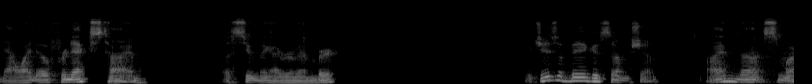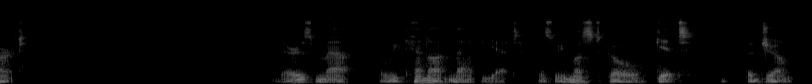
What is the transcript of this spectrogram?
Now I know for next time, assuming I remember. Which is a big assumption. I'm not smart. There's map, but we cannot map yet because we must go get the jump.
